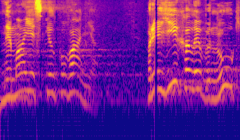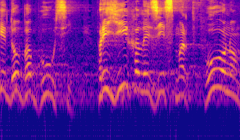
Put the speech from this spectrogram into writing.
Немає спілкування. Приїхали внуки до бабусі, приїхали зі смартфоном,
